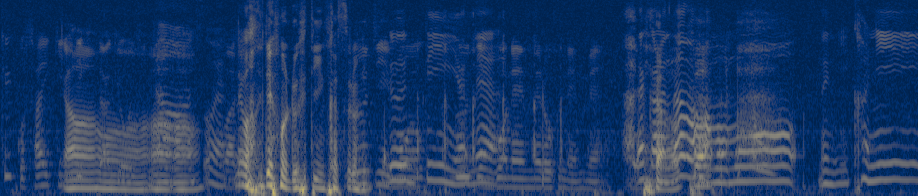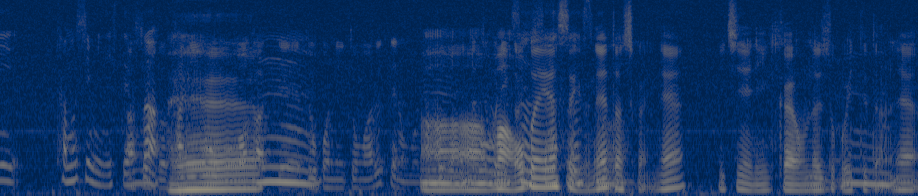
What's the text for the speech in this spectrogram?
結構最近できたあ行事ああそうやね。でもでもルーティン化する。ルーティンもルーティンやね。5年目6年目。だから菜の葉ももう何カニ楽しみにしてるな。あそうそうカニも分かってうんどこに泊まるってのもあーまあ覚えやすいよね。確かにね。1年に1回同じとこ行ってたらね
